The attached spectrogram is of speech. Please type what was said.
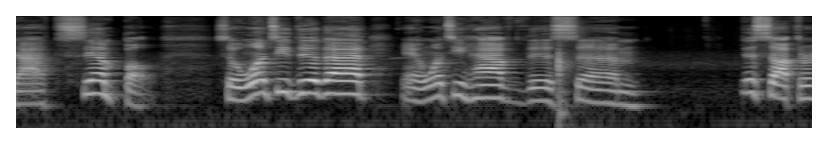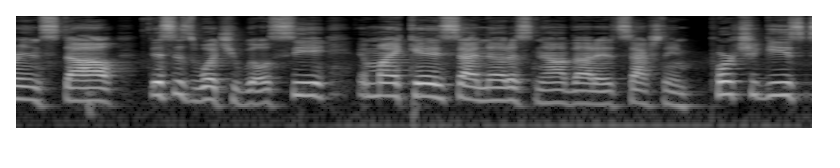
that simple. So once you do that and once you have this um, this software installed this is what you will see. In my case I noticed now that it's actually in Portuguese.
